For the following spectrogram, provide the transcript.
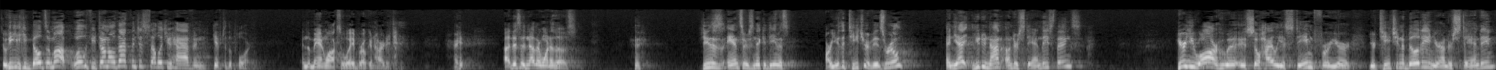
so he, he builds him up. Well, if you've done all that, then just sell what you have and give to the poor. And the man walks away brokenhearted. right? Uh, this is another one of those. Jesus answers Nicodemus, Are you the teacher of Israel? And yet you do not understand these things? Here you are, who is so highly esteemed for your, your teaching ability and your understanding.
